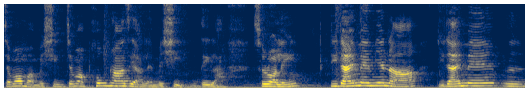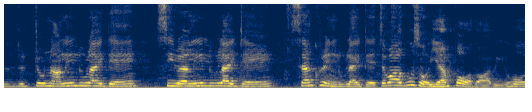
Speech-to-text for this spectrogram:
ကျမမှမရှိဘူးကျမဖုံးထားစရာလည်းမရှိဘူးသိလားဆိုတော့လေဒီတိုင်းပဲမျက်နှာဒီတိုင်းပဲတိုနာလေးလူလိုက်တယ်စီရန်လေးလူလိုက်တယ်ဆန်ခရင်လူလိုက်တယ်ကျွန်မအခုဆိုအရန်ပေါ်သွားပြီဟို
